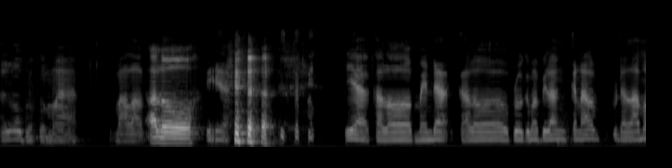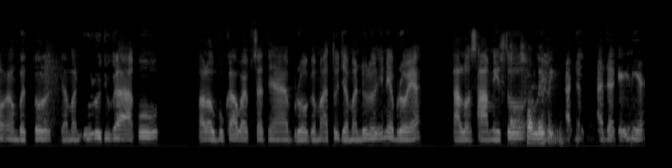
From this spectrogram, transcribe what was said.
halo Bro Gema. Malam. Halo. Iya. Iya, kalau Menda, kalau Bro Gema bilang kenal udah lama, yang betul. Zaman dulu juga aku kalau buka websitenya Bro Gema tuh zaman dulu ini ya Bro ya. Kalau saham itu ada ada kayak ini ya,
